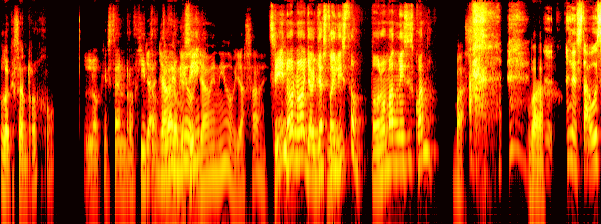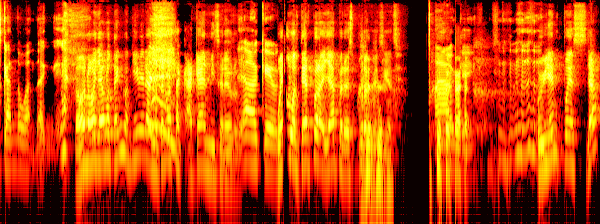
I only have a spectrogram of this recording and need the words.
Lo que está en rojo. Lo que está en rojito. Ya, ya ha claro venido, sí. ya ha venido, ya sabe. Sí, no, no, yo ya estoy Sí. listo. No nomás me dices cuándo. Vas. Va. Lo está buscando, banda. No, no, ya lo tengo aquí, mira, lo tengo hasta acá- en mi cerebro. Ah. Voy a voltear para allá, pero es pura coincidencia. Ah, ok. Muy bien, pues ya,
